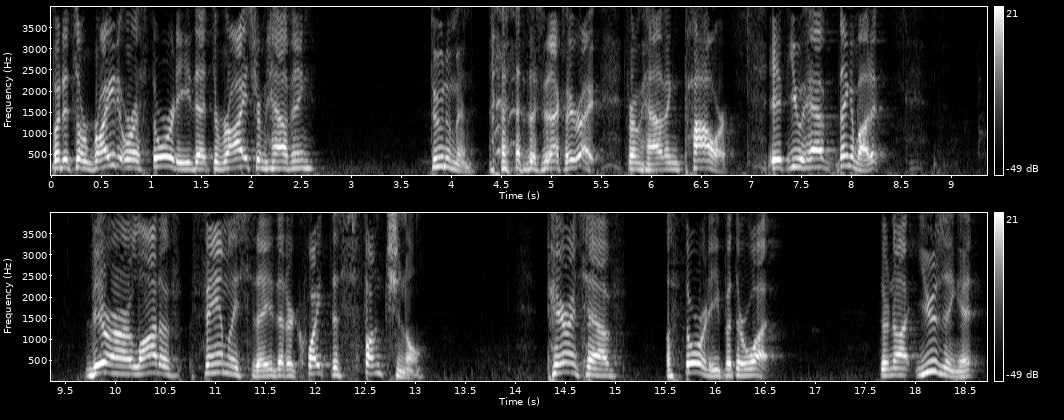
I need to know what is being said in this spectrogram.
but it's a right or authority that derives from having dunamin. That's exactly right. From having power. If you have, think about it, there are a lot of families today that are quite dysfunctional. Parents have authority, but they're what? They're not using it.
